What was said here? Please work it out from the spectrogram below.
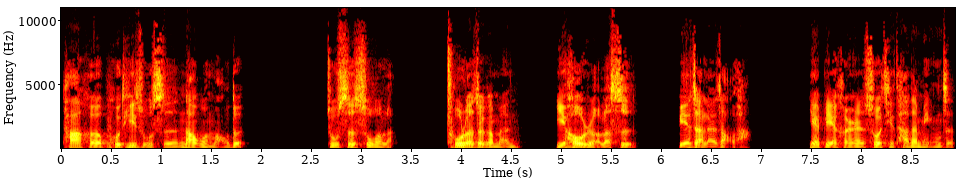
他和菩提祖师闹过矛盾，祖师说了。出了这个门以后惹了事，别再来找他，也别和人说起他的名字。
